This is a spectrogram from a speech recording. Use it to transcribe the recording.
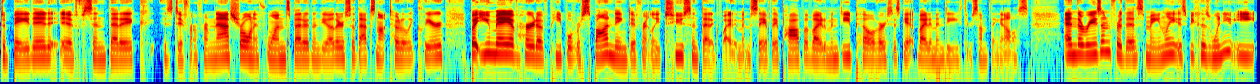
debated if synthetic is different from natural and if one's better than the other, so that's not totally clear. But you may have heard of people responding differently to synthetic vitamins, say if they pop a vitamin D pill versus get vitamin D through something else. And the reason for this mainly is because when you eat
